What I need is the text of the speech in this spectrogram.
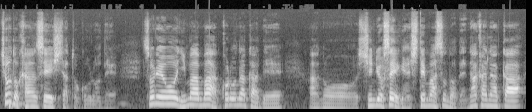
ちょうど完成したところでそれを今まあコロナ禍であの診療制限してますのでなかなか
